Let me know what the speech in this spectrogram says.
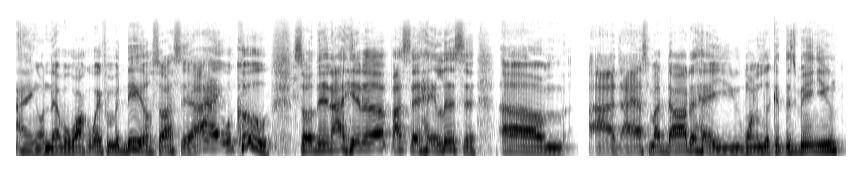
I ain't gonna never walk away from a deal. So I said, all right, well, cool. So then I hit her up. I said, hey, listen, um, I, I asked my daughter, hey, you want to look at this venue?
